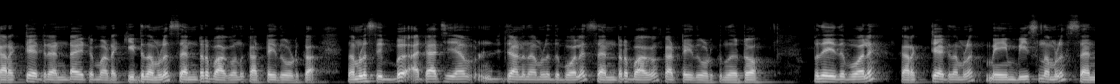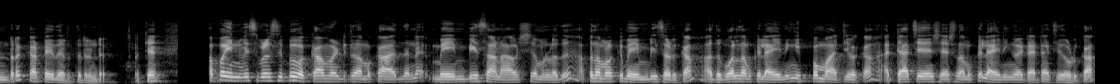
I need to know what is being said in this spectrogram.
കറക്റ്റായിട്ട് രണ്ടായിട്ട് മടക്കിയിട്ട് നമ്മൾ സെന്റർ ഭാഗം ഒന്ന് കട്ട് ചെയ്ത് കൊടുക്കുക. നമ്മൾ സിബ് അറ്റാച്ച് ചെയ്യാൻ വേണ്ടിയിട്ടാണ് നമ്മളിതുപോലെ സെന്റർ ഭാഗം കട്ട് ചെയ്ത് കൊടുക്കുന്നത് കേട്ടോ അപ്പോൾ ഇതേ ഇതുപോലെ കറക്റ്റായിട്ട് നമ്മൾ മെയിൻ പീസ് നമ്മൾ സെന്റർ കട്ട് ചെയ്തെടുത്തിട്ടുണ്ട്. ഓക്കെ അപ്പോൾ ഇൻവിസിബിൾ സിപ്പ് വെക്കാൻ വേണ്ടിയിട്ട് നമുക്ക് ആദ്യം തന്നെ മെയിൻ പീസ് ആണ് ആവശ്യമുള്ളത്. അപ്പോൾ നമുക്ക് മെയിൻ പീസ് എടുക്കാം. അതുപോലെ നമുക്ക് ലൈനിങ് ഇപ്പം മാറ്റി വെക്കാം. അറ്റാച്ച് ചെയ്തതിന് ശേഷം നമുക്ക് ലൈനിങ്ങുമായിട്ട് അറ്റാച്ച് ചെയ്ത് കൊടുക്കാം.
